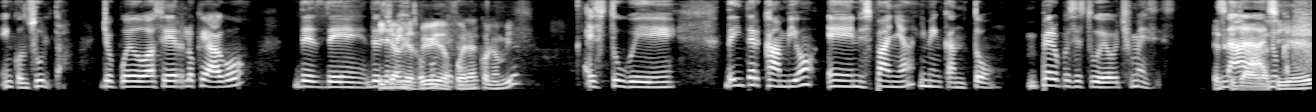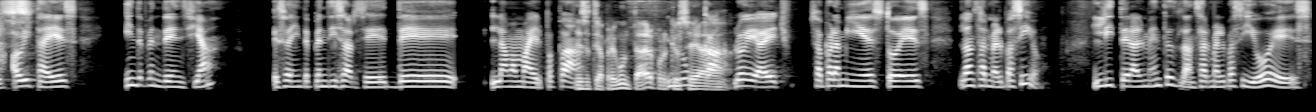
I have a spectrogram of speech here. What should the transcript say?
en consulta yo puedo hacer lo que hago desde, desde ¿Y ya habías vivido fuera de Colombia? Estuve de intercambio en España y me encantó, pero pues estuve ocho meses. Es que ya ahora sí es... Ahorita es independencia o sea, independizarse de la mamá y el papá. Eso te iba a preguntar, porque, o Nunca sea. lo había hecho. O sea, para mí esto es lanzarme al vacío. Literalmente es lanzarme al vacío, es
